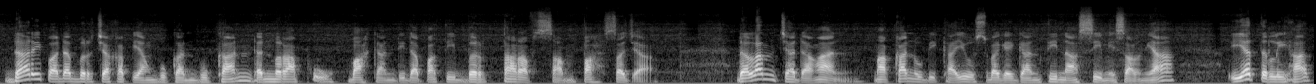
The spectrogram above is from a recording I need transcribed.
daripada bercakap yang bukan-bukan dan merapu bahkan didapati bertaraf sampah saja. Dalam cadangan makan ubi kayu sebagai ganti nasi misalnya, ia terlihat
